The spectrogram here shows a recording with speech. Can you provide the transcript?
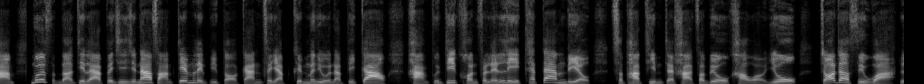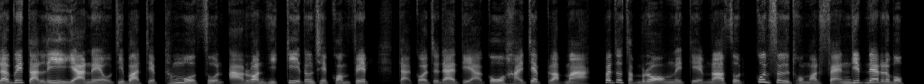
4-3 เมื่อสัปดาห์ที่แล้วเป็นชนะ 3 เกมเล็กติดต่อกันขยับขึ้นมาอยู่อันดับที่ 9 ห่างพื้นที่คอนเฟอเรนซ์ลีกแค่แต้มเดียว สภาพทีมจะขาดาบิโอคาวาโยจอร์ดาซิวา และวิตาลียาเนลที่บาดเจ็บทั้งหมดส่วนอารอนฮิกกี้ต้องเช็คความฟิตแต่ก็จะได้เตียโก้หายเจ็บกลับมา เป็นตัวสำรองในเกมล่าสุด กุนซือโทมัสแฟนยึดในระบบ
